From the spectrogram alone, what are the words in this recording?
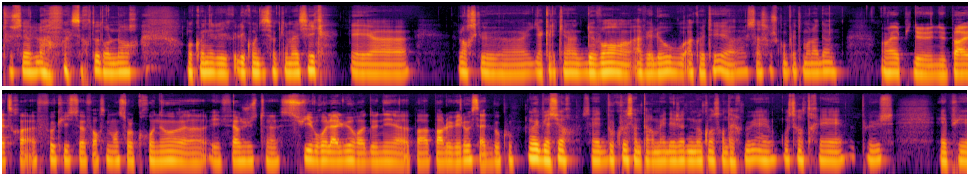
tout seul, surtout dans le nord, on connaît les, conditions climatiques. Et lorsque il euh, y a quelqu'un devant à vélo ou à côté, euh, ça change complètement la donne. Ouais, et puis de ne pas être euh, focus forcément sur le chrono et faire juste suivre l'allure donnée par, par, le vélo, ça aide beaucoup. Oui, bien sûr, ça aide beaucoup. Ça me permet déjà de me concentrer, concentrer plus. Et puis,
